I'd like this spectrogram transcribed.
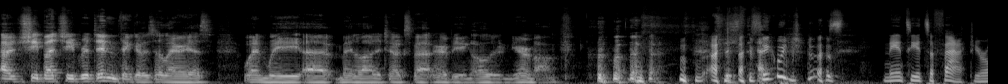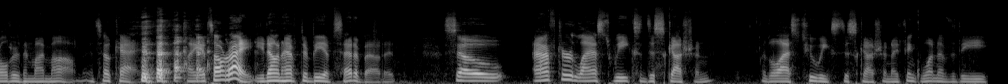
uh, she but she didn't think it was hilarious when we uh, made a lot of jokes about her being older than your mom. I, I think we just Nancy, it's a fact. You're older than my mom. It's okay. like it's all right. You don't have to be upset about it. So after last week's discussion, or the last two weeks' discussion, I think one of the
